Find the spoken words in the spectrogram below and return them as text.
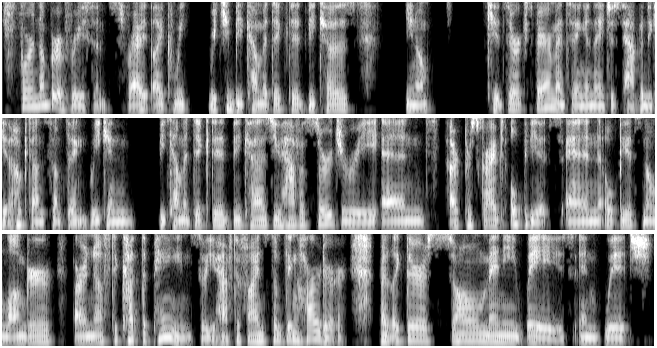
for a number of reasons, right? Like we, we can become addicted because, you know, kids are experimenting and they just happen to get hooked on something. We can become addicted because you have a surgery and are prescribed opiates and opiates no longer are enough to cut the pain. So you have to find something harder, right? Like there are so many ways in which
